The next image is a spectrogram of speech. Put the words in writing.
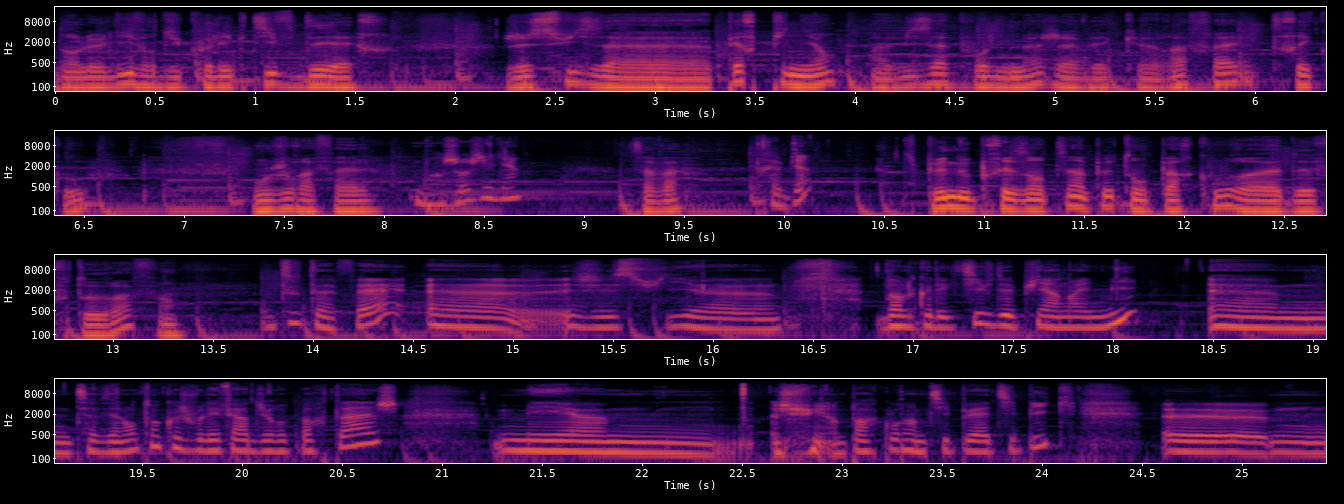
dans le livre du collectif DR. Je suis à Perpignan, à Visa pour l'image, avec euh, Raphaël Tréco. Bonjour Raphaël, Bonjour Julien. ça va? Très bien. Tu peux nous présenter un peu ton parcours euh, de photographe? Tout à fait. Euh, je suis euh, dans le collectif depuis un an et demi. Euh, ça faisait longtemps que je voulais faire du reportage, mais euh, j'ai eu un parcours un petit peu atypique. Euh,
